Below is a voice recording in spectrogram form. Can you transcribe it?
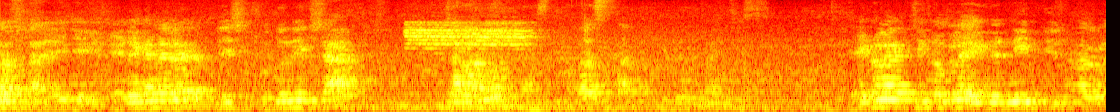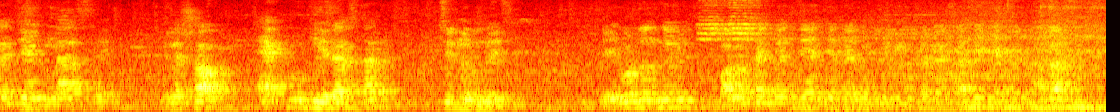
রাস্তা। এই যে এটা এখানে শুধু রিক্সা চালানো রাস্তা। এগুলো চিহ্নগুলো এই যে নির্দেশনাগুলো যেগুলো আছে এগুলো সব একমুখী রাস্তার চিহ্ন রয়েছে এই পর্যন্ত ভালো থাকবেন। যে যে সাথে থাকবেন হাফেজ।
